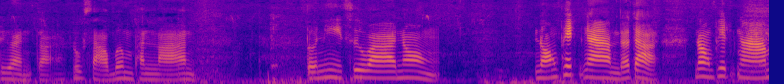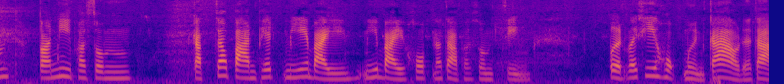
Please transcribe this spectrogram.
เดือนจ้ะลูกสาวเบิ่มพันล้าน ตัวนี้ชื่อว่าน้อง น้องเพชรงามแล้วจ้ะน้องเพชรงาม ตอนนี้ผสมกับเจ้าปานเพชรมีใบมีใบครบนะจ๊ะผสมจริง เปิดไว้ที่หกหมื่นเก้าเด้อจ้ะ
